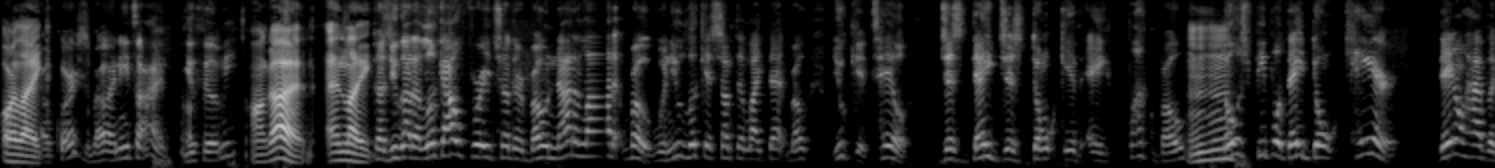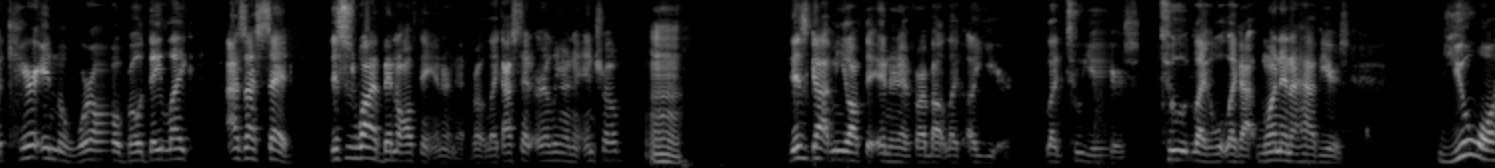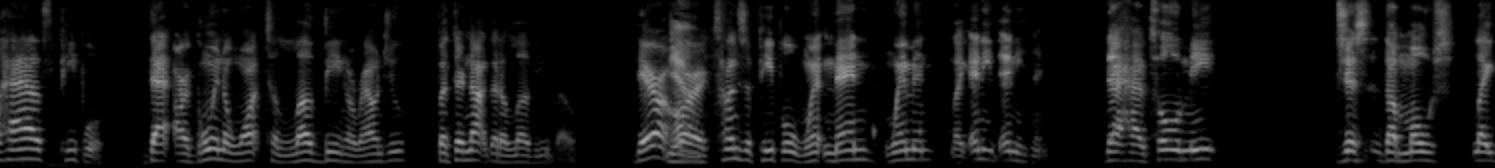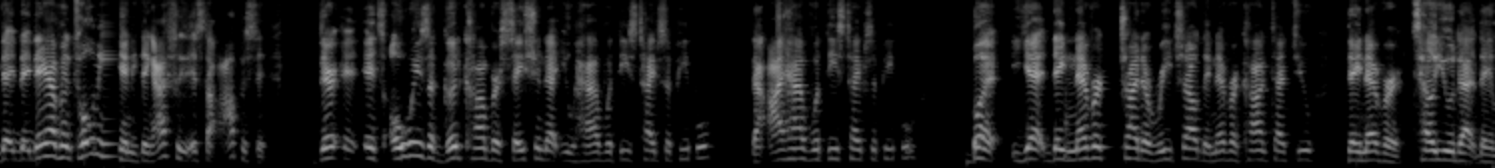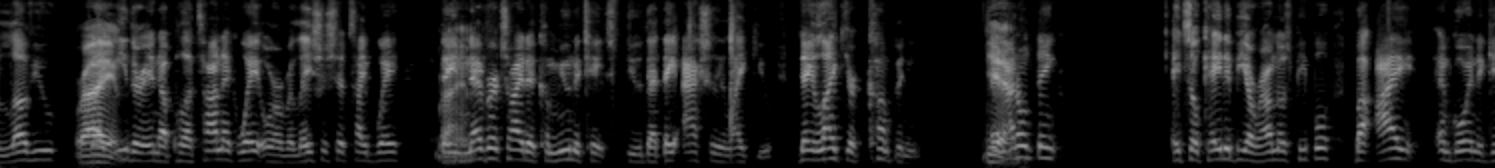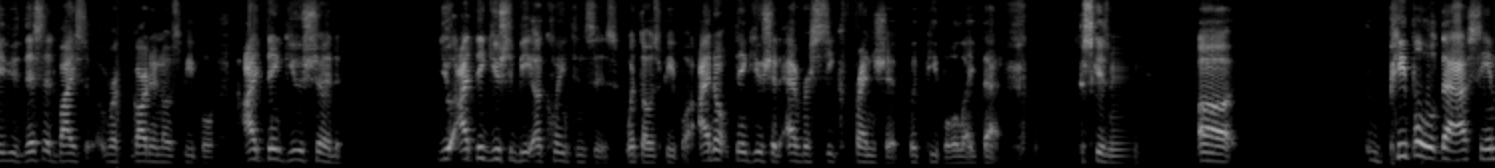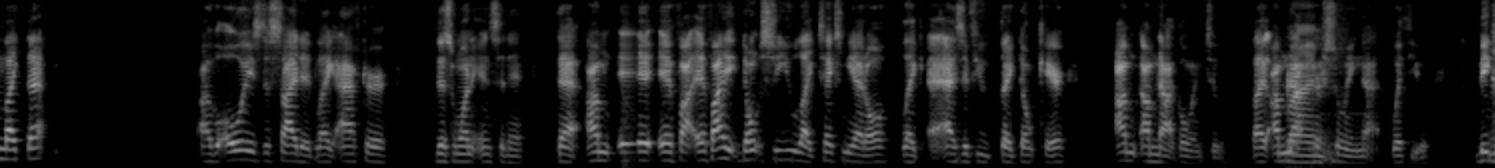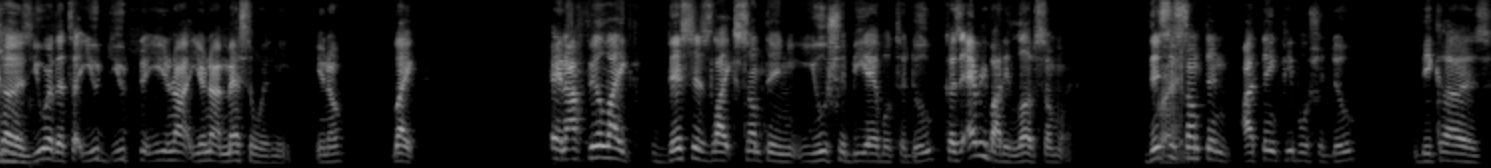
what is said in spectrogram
Or like Of course, bro. Anytime. You feel me? oh God. And like Because you gotta look out for each other, bro. Not a lot of bro. When you look at something like that, bro, you can tell. Just they just don't give a fuck, bro. mhm Those people, they don't care. They don't have a care in the world, bro. They like, as I said, this is why I've been off the internet, bro. Like I said earlier in the intro, mhm this got me off the internet for about like a year, like two years, two like like one and a half years. You will have people that are going to want to love being around you, but they're not gonna love you, bro. There Yeah. are tons of people, men, women, like any anything, that have told me just the most like they, they, they haven't told me anything actually it's the opposite there it's always a good conversation that you have with these types of people that i have with these types of people but yet they never try to reach out they never contact you they never tell you that they love you right like either in a platonic way or a relationship type way they right. never try to communicate to you that they actually like you they like your company and I don't think it's okay to be around those people, but I am going to give you this advice regarding those people. I think you should you I think you should be acquaintances with those people. I don't think you should ever seek friendship with people like that. Excuse me. Uh people that I've seen like that I've always decided like after this one incident that I'm if I if I don't see you like text me at all, like as if you like don't care, I'm I'm not going to. Like I'm not Right. pursuing that with you because mm-hmm. you are the t- you you you're not you're not messing with me, you know? Like and I feel like this is like something you should be able to do cuz everybody loves someone. This Right. is something I think people should do because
